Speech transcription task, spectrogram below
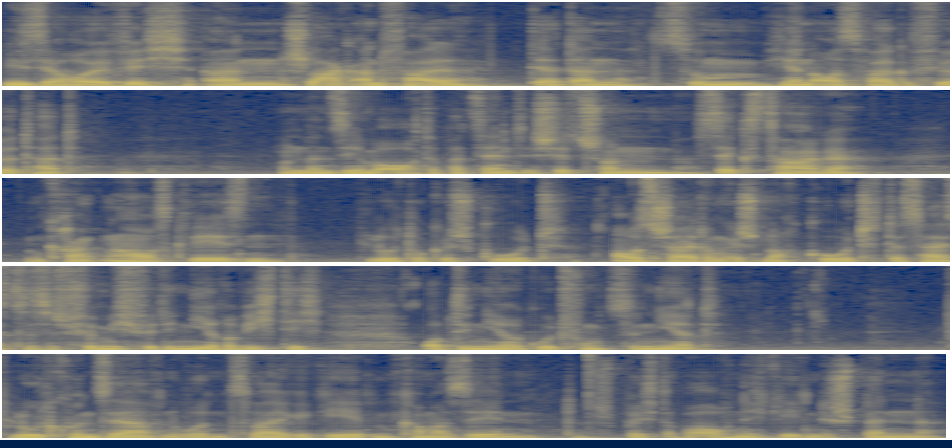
wie sehr häufig, ein Schlaganfall, der dann zum Hirnausfall geführt hat. Und dann sehen wir auch, der Patient ist jetzt schon sechs Tage im Krankenhaus gewesen. Blutdruck ist gut, Ausscheidung ist noch gut. Das heißt, es ist für mich, für die Niere wichtig, ob die Niere gut funktioniert. Blutkonserven wurden zwei gegeben, kann man sehen. Das spricht aber auch nicht gegen die Spende.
